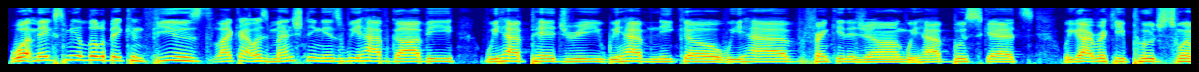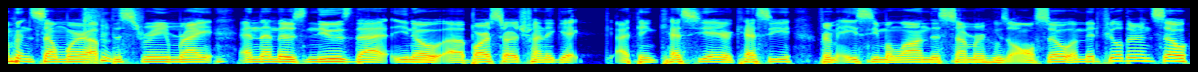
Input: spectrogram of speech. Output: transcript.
What makes me a little bit confused, like I was mentioning, is we have Gavi, we have Pedri, we have Nico, we have Frenkie De Jong, we have Busquets, we got Riqui Puig swimming somewhere up the stream, right? And then there's news that you know uh, Barca are trying to get I think Kessié or Kessie from AC Milan this summer, who's also a midfielder. And so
